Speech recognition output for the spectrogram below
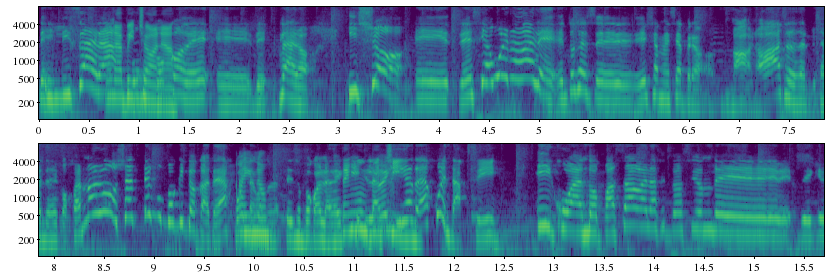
deslizara Una pichona. un poco de, eh, de- claro y yo eh, le decía bueno dale entonces eh, ella me decía pero no no vas a hacer antes de coger no no ya tengo un poquito acá te das cuenta Ay, no. cuando un poco la, Tengo un la vejiga te das cuenta Sí. y cuando pasaba la situación de, de que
